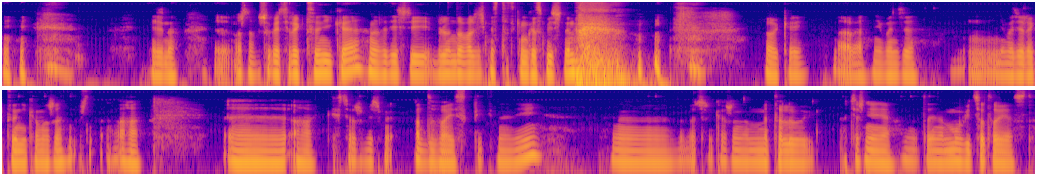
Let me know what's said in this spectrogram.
Nie no, e, można wyszukać elektronikę, nawet jeśli wylądowaliśmy statkiem kosmicznym. Okej, dobra, nie będzie, nie będzie elektronika może. Aha, Eee, a, chciał, żebyśmy advice kliknęli. Eee, każe nam metalu. Chociaż nie, nie, tutaj nam mówi co to jest.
